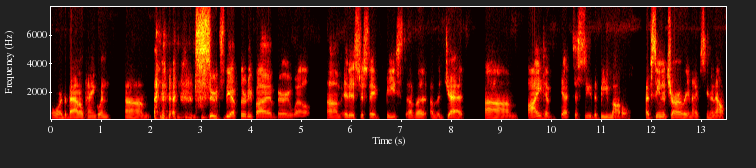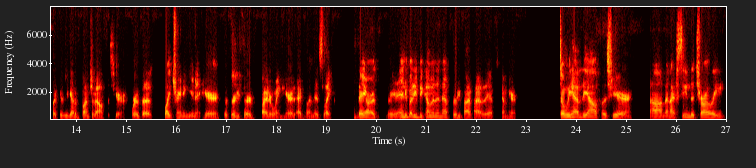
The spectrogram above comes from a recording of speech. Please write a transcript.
or the Battle Penguin, um, suits the F thirty five very well. Um, it is just a beast of a of a jet. Um, I have yet to see the B model. I've seen a Charlie and I've seen an Alpha because we got a bunch of Alphas here. We're the flight training unit here, the 33rd Fighter Wing here at Eglin is like they are anybody becoming an F-35 pilot, they have to come here. So we have the Alphas here, um, and I've seen the Charlie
